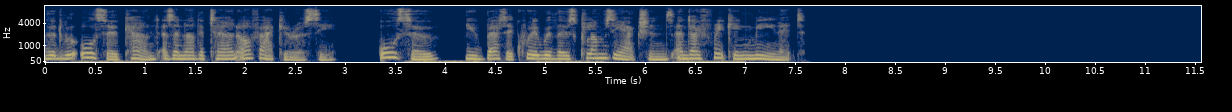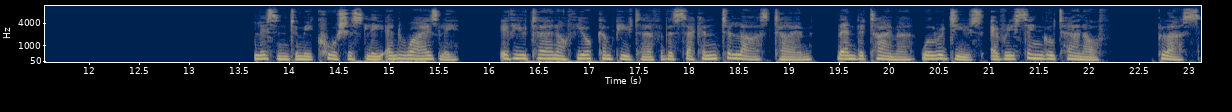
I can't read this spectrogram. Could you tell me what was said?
That will also count as another turn off accuracy. Also, you better quit with those clumsy actions and I freaking mean it. Listen to me cautiously and wisely. If you turn off your computer for the second to last time, then the timer will reduce every single turn off. Plus,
